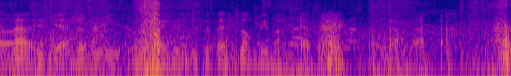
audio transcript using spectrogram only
And that is yet another reason why this is the best zombie map ever.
